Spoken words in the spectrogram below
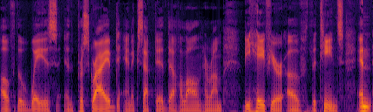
of the ways uh, prescribed and accepted, the halal and haram behavior of the teens. And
